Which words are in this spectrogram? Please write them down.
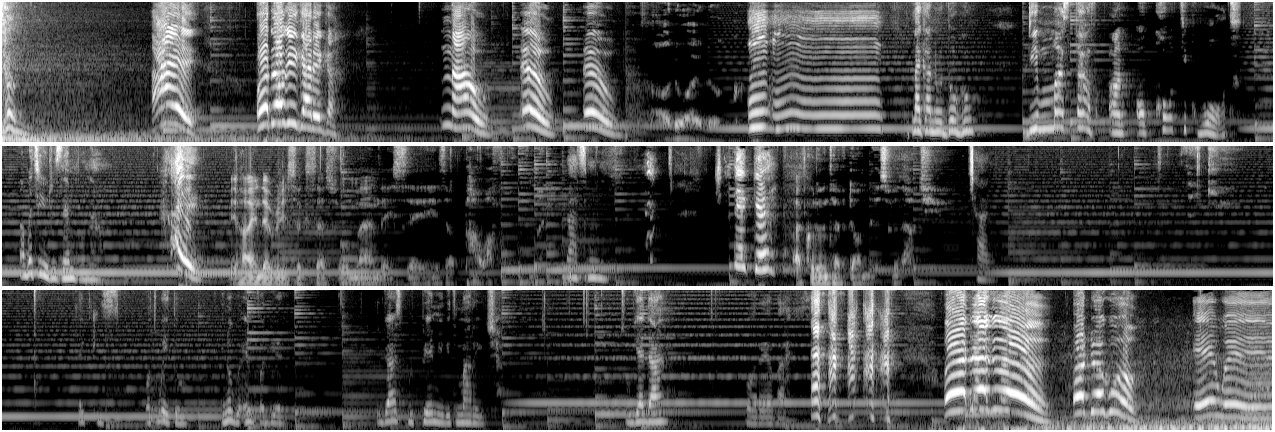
jam ayi odogu ikareka. Nna o ew ew How do I look? Mm-mm. like an odogu the master of an occultic world na wetin you resemble now hey Behind every successful man, they say, is a powerful woman. That's me. Chineke. I couldn't have done this without you. Chai. Take kiss. But wait, oh, you no go end for there. You guys prepare me with marriage. Together forever. Odogo! Odogo! Ewe!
